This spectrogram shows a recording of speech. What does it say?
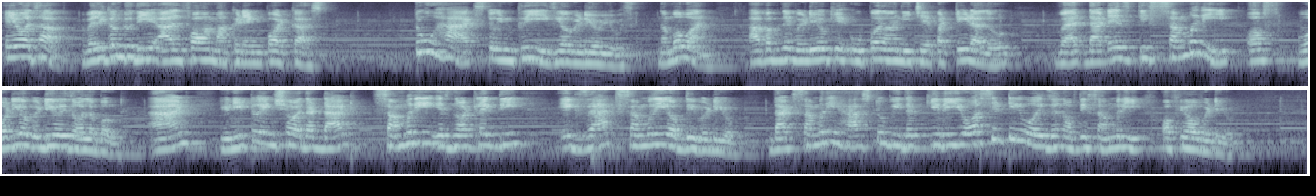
Hey, what's up? Welcome to the Alpha Marketing Podcast. Two hacks to increase your video views. Number one, आप अपने video के ऊपर और नीचे पट्टी डालो that is the summary of what your video is all about and you need to ensure that that summary is not like the exact summary of the video that summary has to be the curiosity version of the summary of your video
